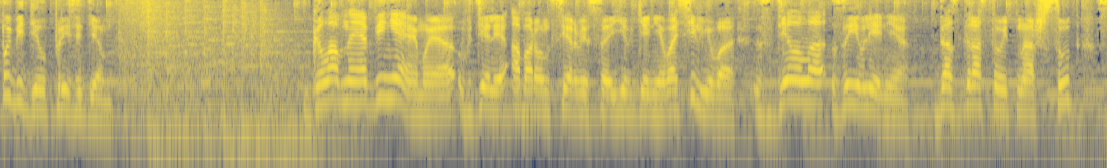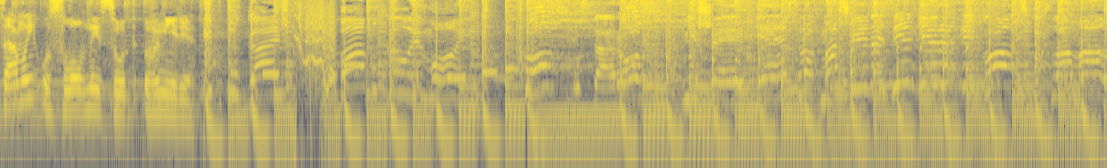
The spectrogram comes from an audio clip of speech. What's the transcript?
победил президент. Главная обвиняемая в деле оборонсервиса Евгения Васильева сделала заявление «Да здравствует наш суд, самый условный суд в мире». И пугаешь бабу Колымой Бог мусорок, не шеи мне срок Машина Зингера иголочку сломала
